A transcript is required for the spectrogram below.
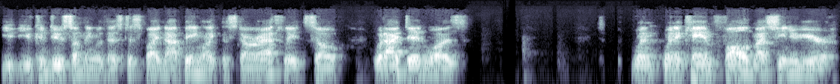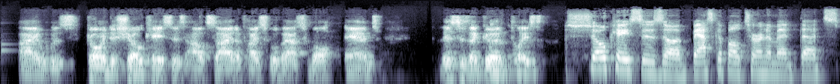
you, you can do something with this despite not being like the star athlete. So what I did was when when it came fall of my senior year, I was going to showcases outside of high school basketball, and this is a good place. Showcase is a basketball tournament that's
